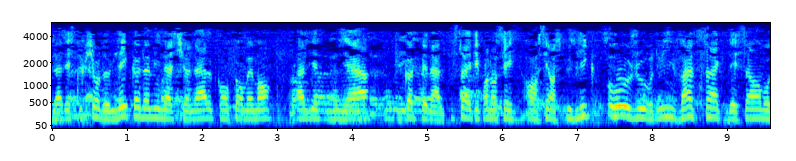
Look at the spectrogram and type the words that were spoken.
la destruction de l'économie nationale conformément à l'alinéa du Code pénal. Tout cela a été prononcé en séance publique aujourd'hui, 25 décembre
